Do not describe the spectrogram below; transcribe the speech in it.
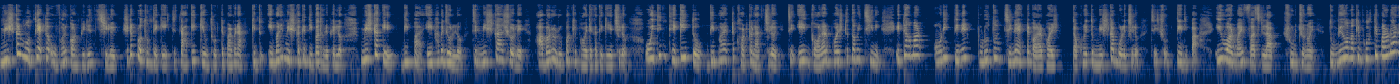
মিশকার মধ্যে একটা ওভার কনফিডেন্স ছিলই। সেটা প্রথম থেকেই যে তাকে কেউ ধরতে পারবে না। কিন্তু এবারে মিশকাকে দীপা ধরে ফেলল। মিশকাকে দীপা এইভাবে ধরলো যে মিশকা আসলে আবারও রূপাকে ভয় দেখাতে গিয়েছিল। ওই দিন থেকেই তো দীপার একটা খটকা লাগছিলই যে এই গলার ভয়েসটা তো আমি চিনি। এটা আমার অনেক দিনের পুরাতন চেনে একটা গলার ভয়েস। তখনই তো মিশকা বলেছিল যে, সত্যি Dipa you are my first love Surya নয়। তুমিও আমাকে ভুলতে পারো না আর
